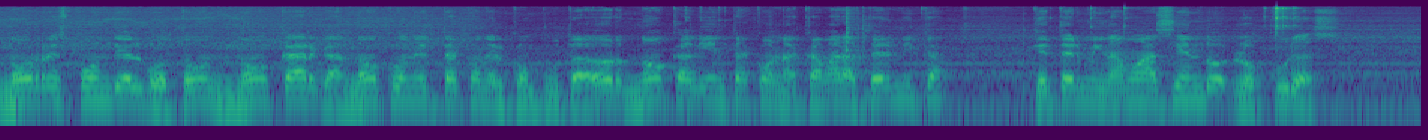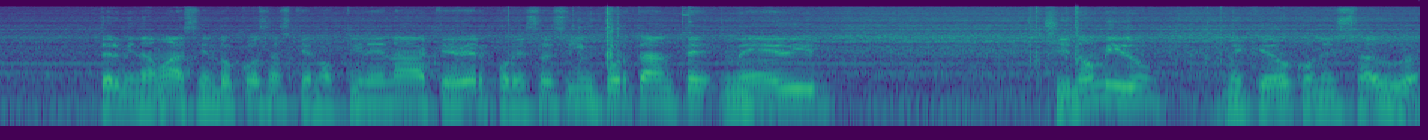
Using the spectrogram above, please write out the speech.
no responde al botón, no carga, no conecta con el computador, no calienta con la cámara térmica. ¿Qué terminamos haciendo? Locuras terminamos haciendo cosas que no tienen nada que ver, por eso es importante medir. Si no mido, me quedo con esta duda.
